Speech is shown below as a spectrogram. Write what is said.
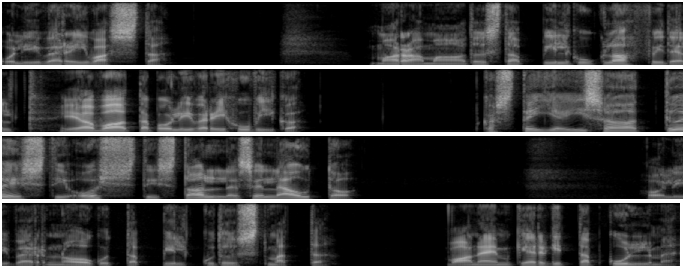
Oliver ei vasta Maramaa tõstab pilgu klahvidelt ja vaatab Oliveri huviga. kas teie isa tõesti ostis talle selle auto? Oliver noogutab pilku tõstmata. vanem kergitab kulme.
